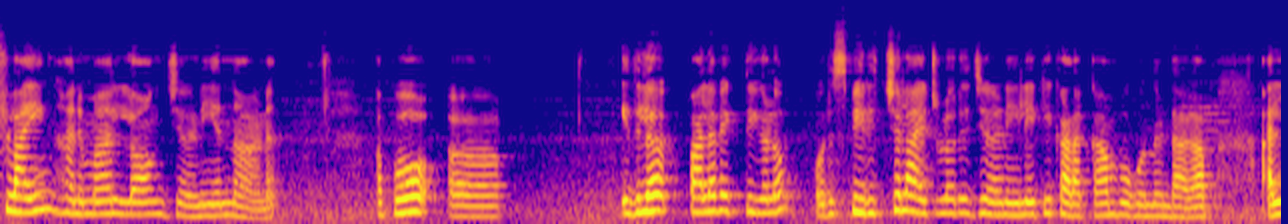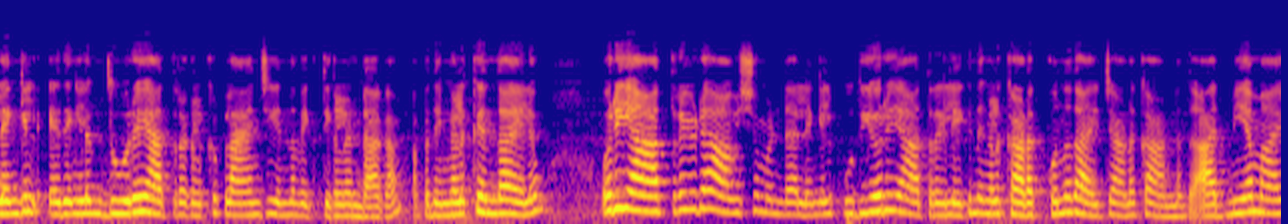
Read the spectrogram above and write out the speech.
ഫ്ലൈയിങ് ഹനുമാൻ ലോങ് ജേണി എന്നാണ്. അപ്പോൾ ഇതിൽ പല വ്യക്തികളും ഒരു സ്പിരിച്വൽ ആയിട്ടുള്ള ഒരു ജേണിയിലേക്ക് കടക്കാൻ പോകുന്നുണ്ടാകാം. അല്ലെങ്കിൽ ഏതെങ്കിലും ദൂരയാത്രകൾക്ക് പ്ലാൻ ചെയ്യുന്ന വ്യക്തികളുണ്ടാകാം. അപ്പോൾ നിങ്ങൾക്ക് എന്തായാലും ഒരു യാത്രയുടെ ആവശ്യമുണ്ട്. അല്ലെങ്കിൽ പുതിയൊരു യാത്രയിലേക്ക് നിങ്ങൾ കടക്കുന്നതായിട്ടാണ് കാണുന്നത്. ആത്മീയമായ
